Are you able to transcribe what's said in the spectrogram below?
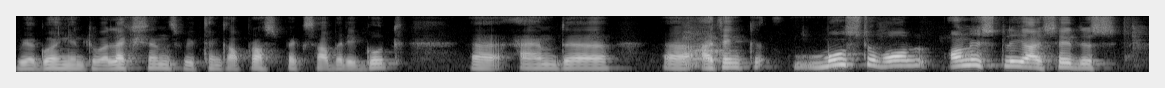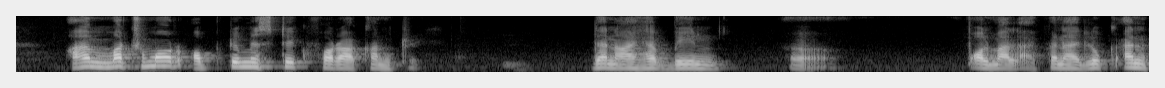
we are going into elections, we think our prospects are very good, uh, and uh, I think most of all, honestly, I say this, I'm much more optimistic for our country than I have been uh, all my life. When I look, and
